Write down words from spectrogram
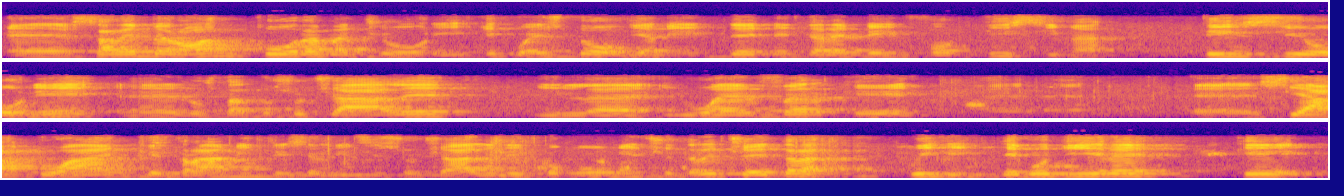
eh, sarebbero ancora maggiori e questo ovviamente metterebbe in fortissima tensione eh, lo Stato sociale, il, il welfare che eh, eh si attua anche tramite i servizi sociali dei comuni, eccetera, eccetera. Quindi devo dire che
